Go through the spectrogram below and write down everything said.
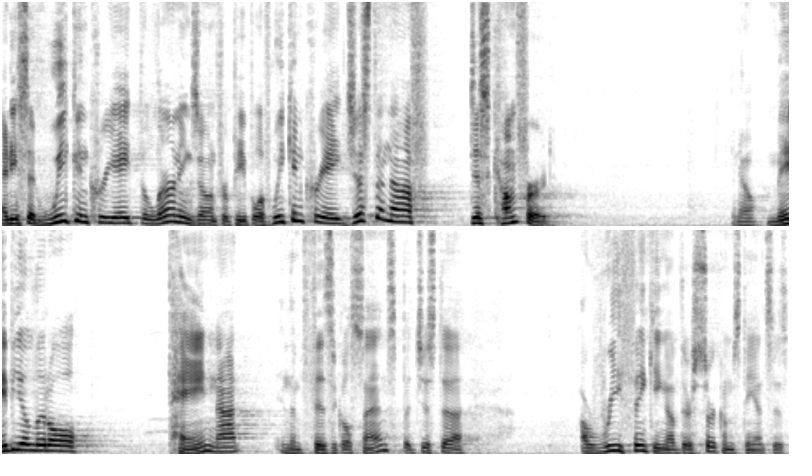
And he said, We can create the learning zone for people if we can create just enough discomfort. You know, maybe a little pain, not in the physical sense, but just a, a rethinking of their circumstances.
